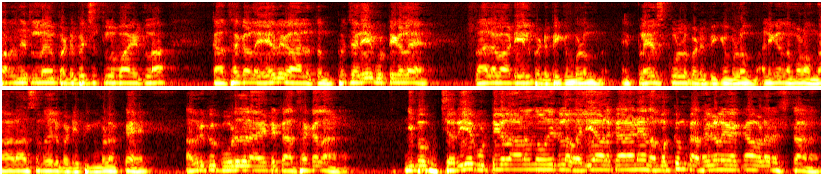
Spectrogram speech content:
പറഞ്ഞിട്ടുള്ളതും പഠിപ്പിച്ചിട്ടുള്ളതുമായിട്ടുള്ള കഥകൾ ഏത് കാലത്തും ഇപ്പൊ ചെറിയ കുട്ടികളെ ബാലവാടിയിൽ പഠിപ്പിക്കുമ്പോഴും പ്ലേ സ്കൂളിൽ പഠിപ്പിക്കുമ്പോഴും അല്ലെങ്കിൽ നമ്മൾ ഒന്നാം ക്ലാസ് മുതൽ പഠിപ്പിക്കുമ്പോഴൊക്കെ അവർക്ക് കൂടുതലായിട്ട് കഥകളാണ്. ഇനിയിപ്പോ ചെറിയ കുട്ടികളാണെന്ന് തോന്നിയിട്ടുള്ള വലിയ ആൾക്കാരാണെങ്കിൽ നമുക്കും കഥകൾ കേൾക്കാൻ വളരെ ഇഷ്ടമാണ്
